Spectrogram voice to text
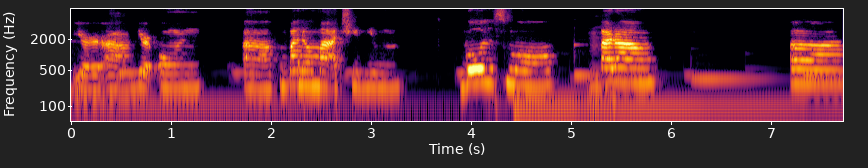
your uh, your own uh, kung paano ma-achieve yung goals mo, Mhm. parang uh,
